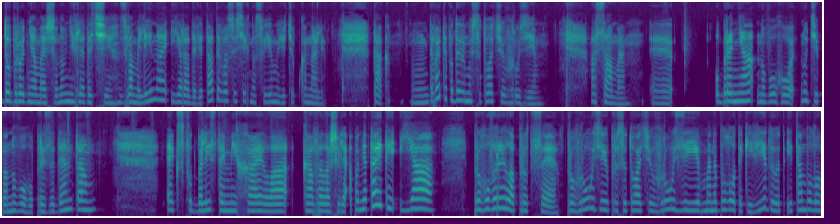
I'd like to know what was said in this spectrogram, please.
Доброго дня, мої шановні глядачі! З вами Ліна і я рада вітати вас усіх на своєму YouTube каналі. Так, давайте подивимось ситуацію в Грузії. А саме, е, обрання нового, ну, типа нового президента, екс-футболіста Міхайла Кавелашвіля. А пам'ятаєте, я проговорила про це, про Грузію, про ситуацію в Грузії. В мене було таке відео, і там було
